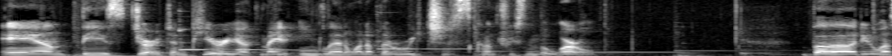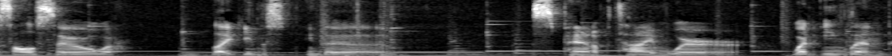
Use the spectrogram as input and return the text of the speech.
And this Georgian period made England one of the richest countries in the world but it was also like in the in the span of time where when England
